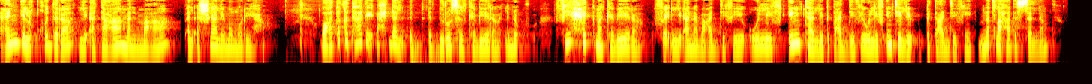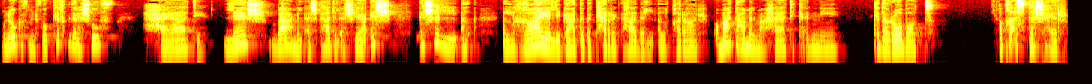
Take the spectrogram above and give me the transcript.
عندي القدرة لأتعامل مع الأشياء اللي مو مريحة. وأعتقد هذه إحدى الدروس الكبيرة لأنه في حكمة كبيرة في اللي أنا بعدي فيه واللي في أنت اللي بتعدي فيه واللي في أنت اللي بتعدي فيه. بنطلع هذا السلم ونوقف من فوق. كيف أقدر أشوف حياتي؟ ليش بعمل أش... هذه الأشياء؟ إيش إيش الغاية اللي قاعدة بتحرك هذا القرار وما أتعامل مع حياتي كأني كذا روبوت أبغى أستشعر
